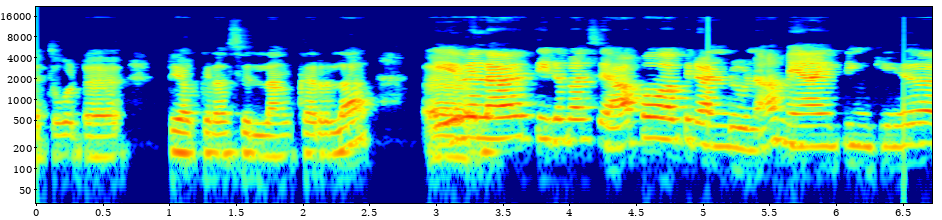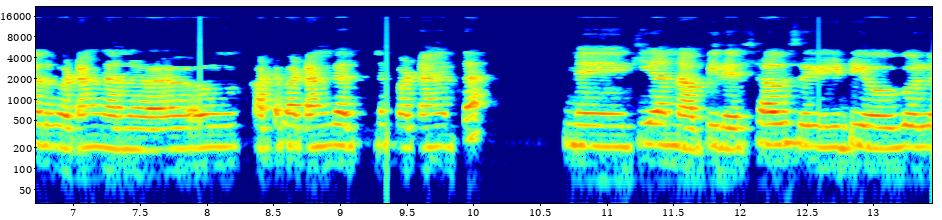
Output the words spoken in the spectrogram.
එතකොට ටියක් වෙලා සෙල්ලං කරලා ඒ වෙලා ඊට පස්සේ ආපෝ අපි රණ්ඩුනා මෙයා ඉතින් කියවල පටන් ගන්න කට පටන් ගත්ත. පටන්ගත්ත මේ කියන්න අපි රෙස්හවස ඊටිය ඕගොල්ල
